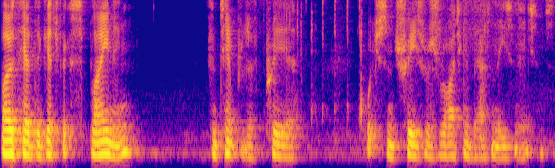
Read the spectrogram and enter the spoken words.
Both have the gift of explaining contemplative prayer, which St. Teresa is writing about in these mansions.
